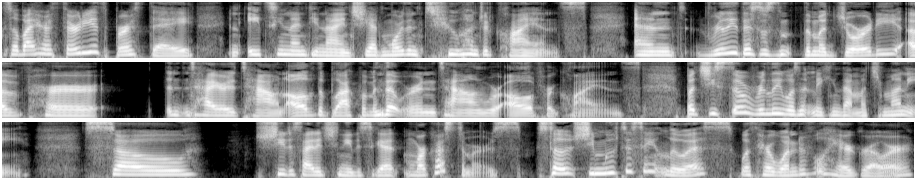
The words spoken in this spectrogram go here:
So by her 30th birthday in 1899, she had more than 200 clients. And really, this was the majority of her entire town. All of the black women that were in town were all of her clients. But she still really wasn't making that much money. So she decided she needed to get more customers. So she moved to St. Louis with her wonderful hair grower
